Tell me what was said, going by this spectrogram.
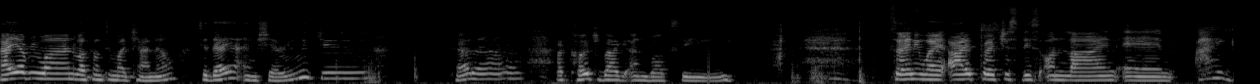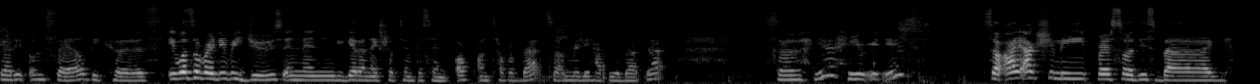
Hi everyone, welcome to my channel. Today I am sharing with you ta-da, a coach bag unboxing. So anyway, I purchased this online and I got it on sale because it was already reduced and then you get an extra 10% off on top of that. So I'm really happy about that. So yeah, here it is. So I actually first saw this bag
